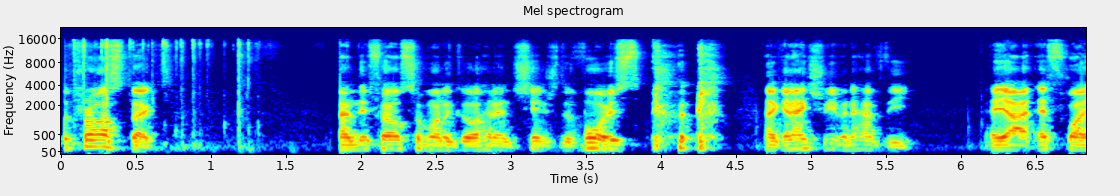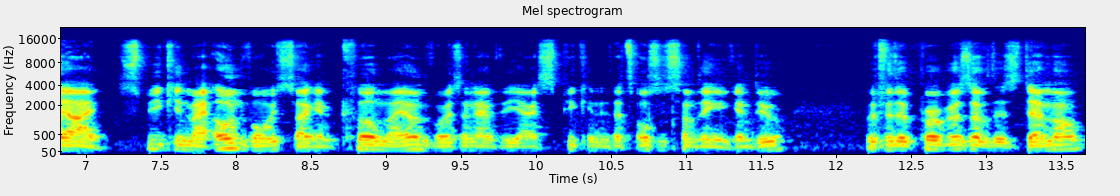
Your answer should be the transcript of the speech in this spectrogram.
the prospect. And if I also want to go ahead and change the voice, I can actually even have the AI FYI speak in my own voice, so I can clone my own voice and have the AI speak in it. That's also something you can do. But for the purpose of this demo,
